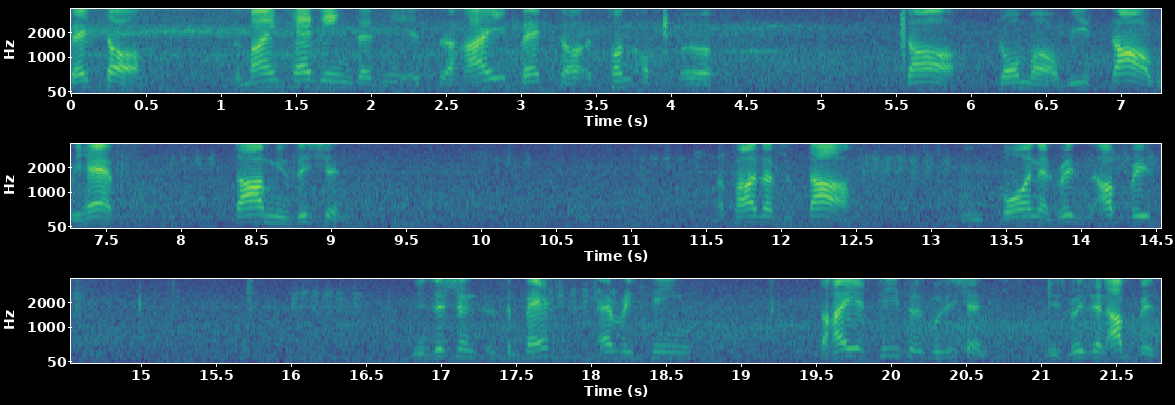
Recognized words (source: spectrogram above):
better. The mind having that is a high better son of a star drummer. We star. We have star musicians. My father's a star. He's born and risen up with musicians is the best. Everything. The highest people is musicians. He's risen up with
